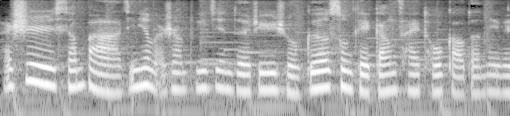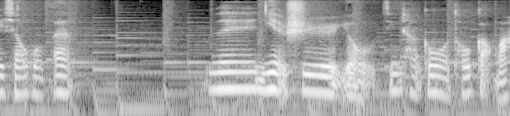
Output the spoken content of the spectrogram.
还是想把今天晚上推荐的这一首歌送给刚才投稿的那位小伙伴。因为你也是有经常跟我投稿嘛，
